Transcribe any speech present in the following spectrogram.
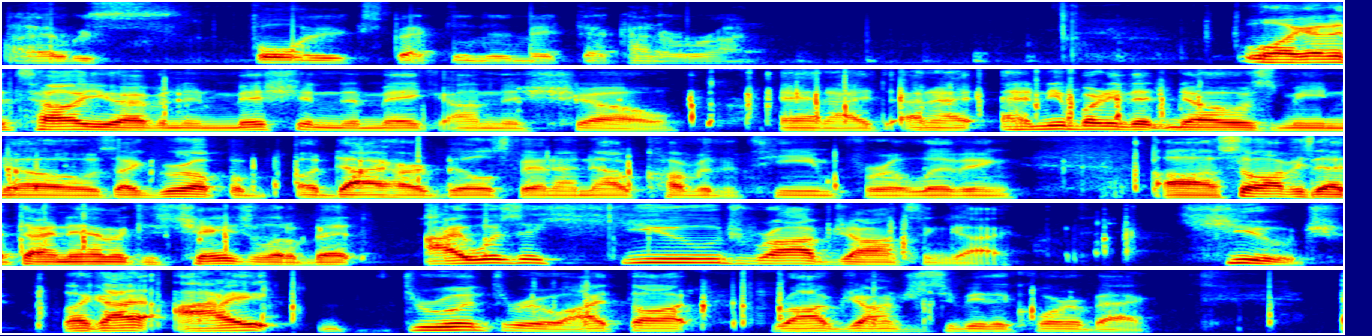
I was fully expecting to make that kind of run. Well, I got to tell you, I have an admission to make on this show and I and I, anybody that knows me knows I grew up a, a diehard Bills fan. I now cover the team for a living, uh, so obviously that dynamic has changed a little bit. I was a huge Rob Johnson guy, huge. Like I, I through and through, I thought Rob Johnson should be the quarterback.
